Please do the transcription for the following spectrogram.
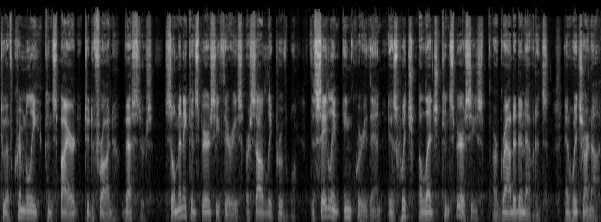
to have criminally conspired to defraud investors. So many conspiracy theories are solidly provable. The salient inquiry then is which alleged conspiracies are grounded in evidence and which are not.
